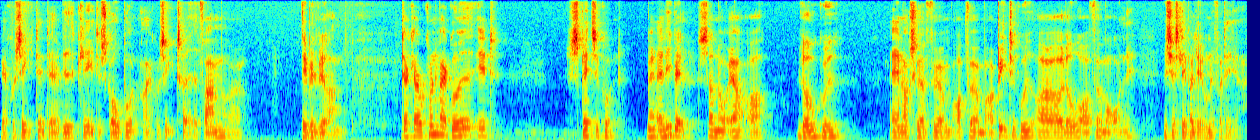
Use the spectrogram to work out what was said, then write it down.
Jeg kunne se den der hvidklædte skovbund, og jeg kunne se træet fremme, og det ville vi ramme. Der kan jo kun være gået et splitsekund, men alligevel så når jeg at love Gud, at jeg nok skal opføre mig og bede til Gud og love at opføre mig ordentligt, hvis jeg slipper levende for det her.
